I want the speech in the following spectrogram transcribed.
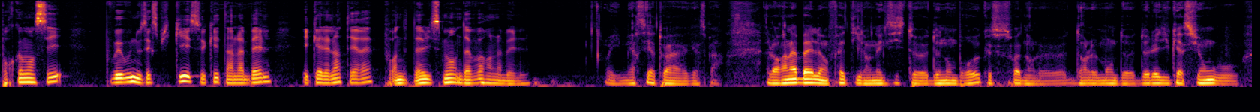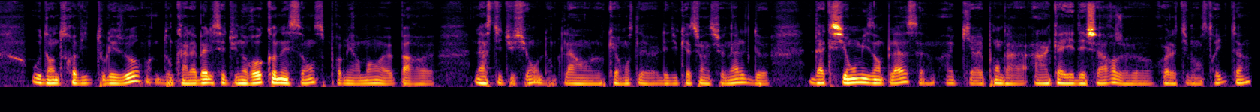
Pour commencer, pouvez-vous nous expliquer ce qu'est un label et quel est l'intérêt pour un établissement d'avoir un label? Oui, merci à toi Gaspard. Alors un label, en fait, il en existe de nombreux, que ce soit dans le, monde de, l'éducation ou, ou dans notre vie de tous les jours. Donc un label, c'est une reconnaissance, premièrement, euh, par euh, l'institution, donc là en l'occurrence l'éducation nationale, d'actions mises en place euh, qui répondent à, un cahier des charges relativement strict, hein,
